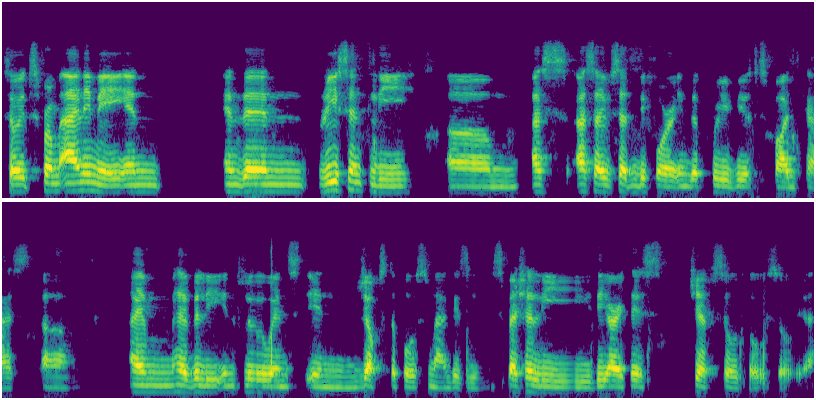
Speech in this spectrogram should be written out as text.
so it's from anime and and then recently, um, as as I've said before in the previous podcast, uh, I'm heavily influenced in Juxtapose magazine, especially the artist Jeff Soto. So yeah.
